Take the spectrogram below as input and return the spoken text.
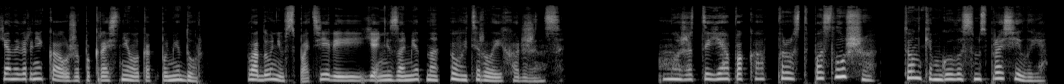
Я наверняка уже покраснела, как помидор. Ладони вспотели, и я незаметно вытерла их от джинсы. «Может, я пока просто послушаю?» — тонким голосом спросила я.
